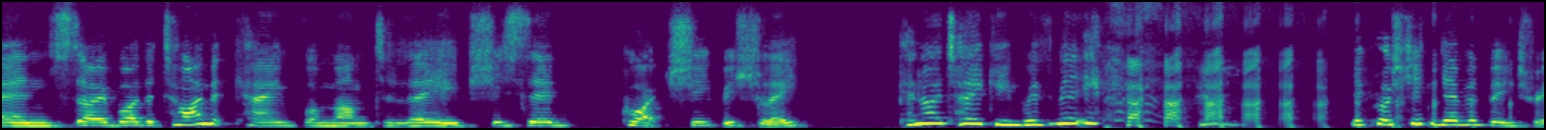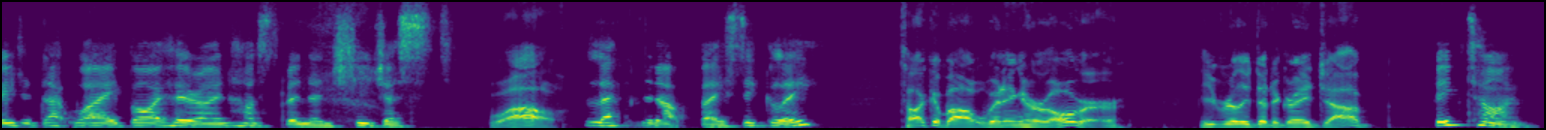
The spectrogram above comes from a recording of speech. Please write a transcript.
And so, by the time it came for Mum to leave, she said quite sheepishly, can I take him with me? because she'd never been treated that way by her own husband and she just Wow. lapped it up basically. Talk about winning her over. He really did a great job. Big time.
